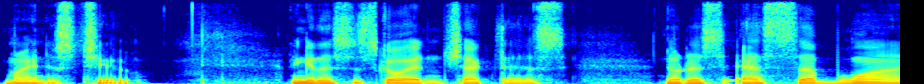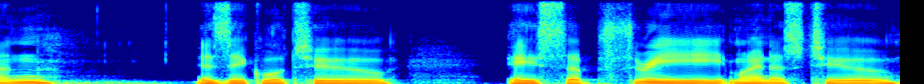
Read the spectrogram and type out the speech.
minus 2. Again, let's just go ahead and check this. Notice s sub 1 is equal to a sub 3 minus 2.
